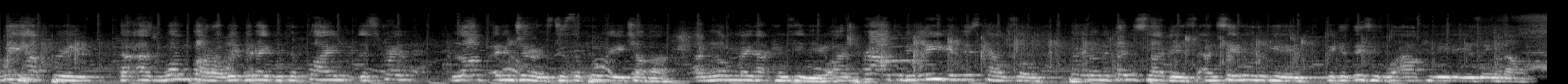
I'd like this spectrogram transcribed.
we have proved that as one borough, we've been able to find the strength, love and endurance to support each other. And long may that continue. I'm proud to be leading this council, putting on events like this and seeing all of you because this is what our community is all about.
